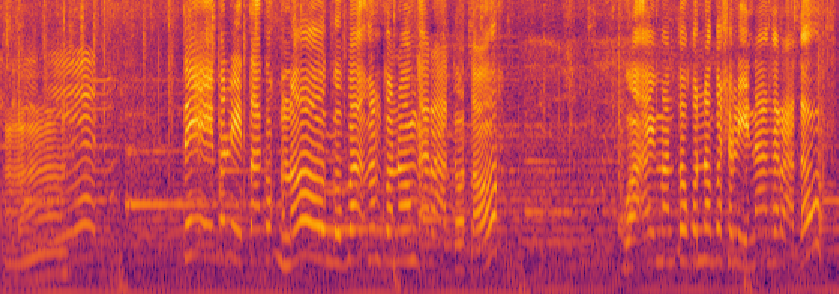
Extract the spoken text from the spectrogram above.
Hmm. Ti, balita ko kuno, guba man kuno ang arado to. Wa ay man to kuno gasolina ang arado.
